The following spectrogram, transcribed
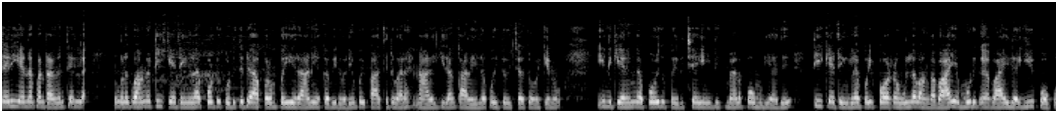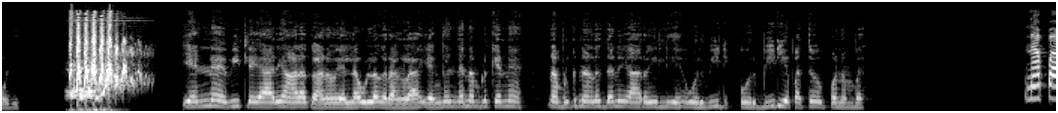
சரி என்ன பண்ணுறாங்கன்னு தெரியல. உங்களுக்கு வாங்க டீ கேட்டிங்களா? போட்டு கொடுத்துட்டு அப்புறம் போய் ராணி அக்கா வீடு வரையும் போய் பார்த்துட்டு வரேன். நாளைக்கு தான் காலையில் போய் துவைச்சா துவைக்கணும். இன்னைக்கு எங்கே பொழுது போயிடுச்சு இதுக்கு மேலே போக முடியாது. டீ கேட்டிங்களா? போய் போடுறேன். உள்ளே வாங்க. வாயை மூடுங்க. வாயில் ஈ போகுது. என்ன வீட்டில் யாரையும் ஆளை காணும் எல்லாம் உள்ளகிறாங்களா எங்கே இருந்தால் நம்மளுக்கு என்ன? நம்மளுக்கு நல்லது தானே யாரும் இல்லையே. ஒரு வீடி ஒரு பீடியை பற்ற வைப்போம் நம்ம. என்னப்பா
